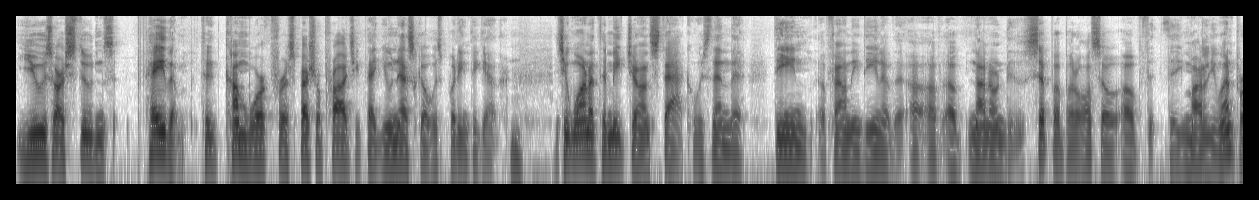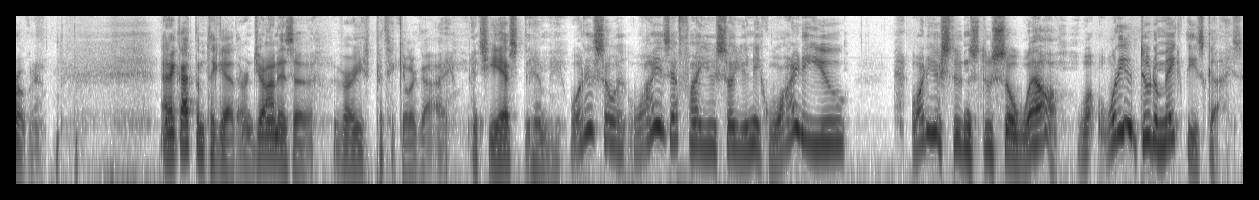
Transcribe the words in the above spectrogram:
use our students, pay them to come work for a special project that UNESCO was putting together. Hmm. And she wanted to meet John Stack, who was then the dean, uh, founding dean of, the, of, of not only the SIPA but also of the, the Model UN program. And I got them together, and John is a very particular guy. And she asked him, "What is so? Why is FIU so unique? Why do you, why do your students do so well? What, what do you do to make these guys?"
